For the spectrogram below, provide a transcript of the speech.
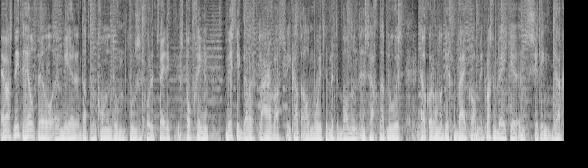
Er was niet heel veel meer dat we konden doen. Toen ze voor de tweede stop gingen wist ik dat het klaar was. Ik had al moeite met de banden en zag dat Lewis elke ronde dichterbij kwam. Ik was een beetje een sitting duck.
